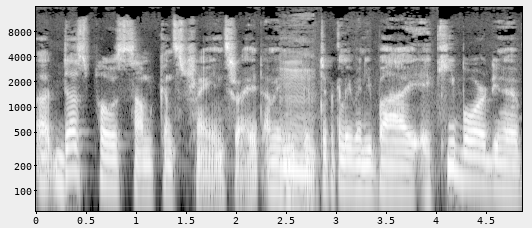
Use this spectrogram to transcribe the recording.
uh, does pose some constraints, right? I mean, typically when you buy a keyboard, you know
